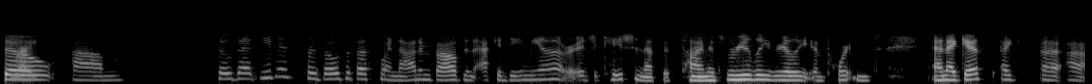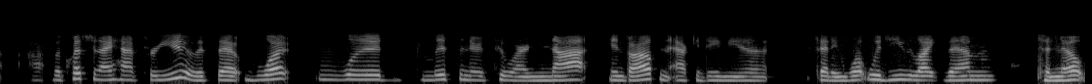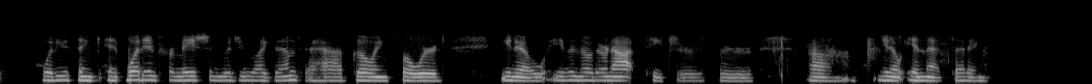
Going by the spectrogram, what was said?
So um so that even for those of us who are not involved in academia or education at this time it's really really important. And i guess i uh, uh, uh, the question i have for you is that what would listeners who are not involved in academia setting what would you like them to know what do you think what information would you like them to have going forward you know even though they're not teachers or um, you know in that setting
